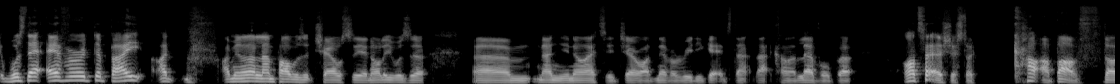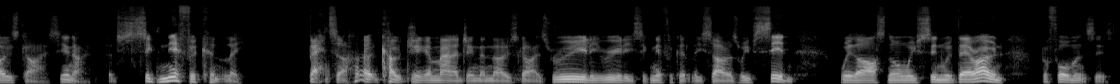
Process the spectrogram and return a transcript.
was there ever a debate? I, I mean, I know Lampard was at Chelsea and Ollie was at um, Man United. Gerrard never really get into that that kind of level, but Arteta's just a cut above those guys. You know, significantly better at coaching and managing than those guys. Really, really significantly so, as we've seen with Arsenal and we've seen with their own performances.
